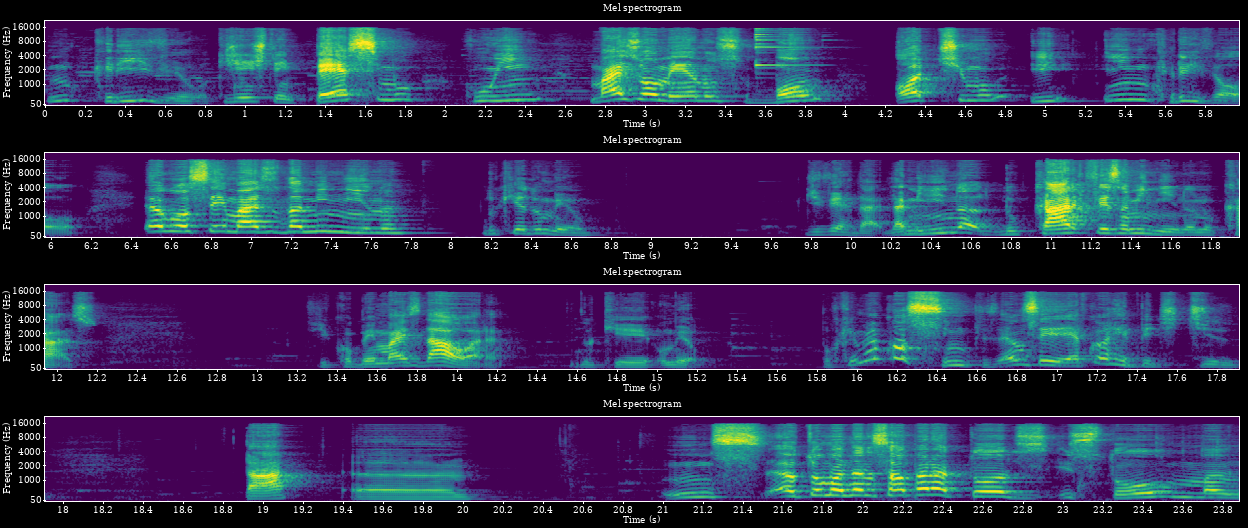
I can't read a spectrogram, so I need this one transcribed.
Incrível. Aqui a gente tem péssimo, ruim, mais ou menos, bom, ótimo e incrível. Eu gostei mais do da menina do que do meu. De verdade. Da menina, do cara que fez a menina, no caso. Ficou bem mais da hora do que o meu. Porque o meu ficou simples. Eu não sei, é ficou repetitivo. Tá? Uh, eu tô mandando salve para todos. Estou man...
